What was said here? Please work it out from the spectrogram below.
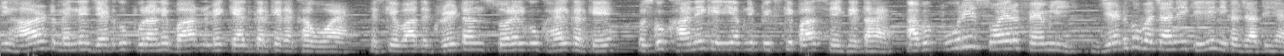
कि हार्टमैन ने जेट को पुराने बार में कैद करके रखा हुआ है। इसके बाद ग्रेटन सोरेल को घायल करके उसको खाने के लिए अपने पिक्स के पास फेंक देता है। अब पूरी सोयर फैमिली जेड को बचाने के लिए निकल जाती है।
